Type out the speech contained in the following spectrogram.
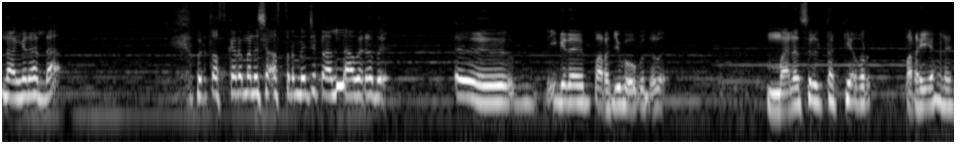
അങ്ങനെയല്ല. ഒരു തസ്കര മനഃശാസ്ത്രം വെച്ചിട്ടല്ല അവരത് ഇങ്ങനെ പറഞ്ഞു പോകുന്നത്. മനസ്സിൽ തട്ടി അവർ പറയാണ്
